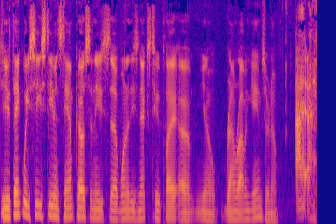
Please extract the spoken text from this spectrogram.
Do you think we see Steven Stamkos in these uh, one of these next two play, uh, you know, round robin games or no? I, I,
